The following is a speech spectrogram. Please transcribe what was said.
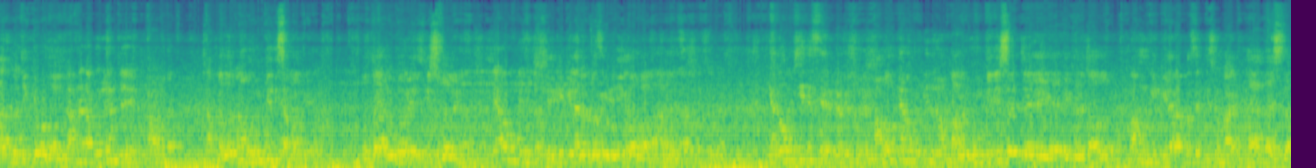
রাজনৈতিক কোনো দল না। আপনারা বললেন যে ও তো হুমকি দিছে আমাকে। ও তো আর কিছু বলে না। কেন হুমকি সে কি করবা না হ্যাঁ? কেন হুমকি শুনেন। মামুন কেন হুমকি দিল? মামের হুমকি দিছে যে এখানে যাওয়া যাবে। মামুন কি কিলার আব্বাসের কিছু নয়? হ্যাঁ বাইশটা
